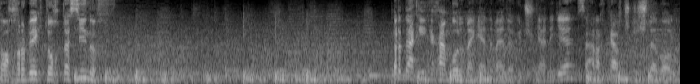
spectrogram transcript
tohirbek to'xtasinov. Bir daqiqa ham bo'lmagandi maydonga tushganiga? Sariq kartochka ishlab oldi.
